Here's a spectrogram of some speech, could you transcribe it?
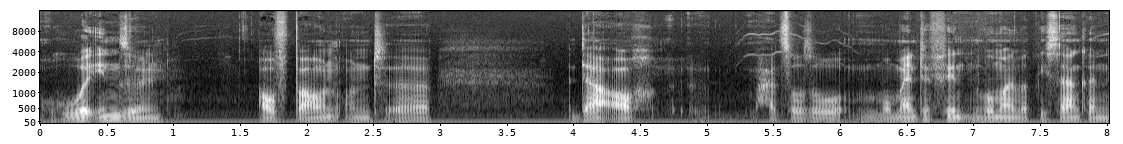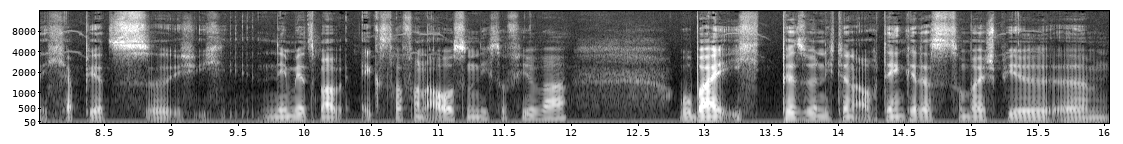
Ruheinseln aufbauen und äh, da auch äh, halt so, so Momente finden, wo man wirklich sagen kann, ich habe jetzt, äh, ich, ich nehme jetzt mal extra von außen nicht so viel wahr. Wobei ich persönlich dann auch denke, dass zum Beispiel ähm,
